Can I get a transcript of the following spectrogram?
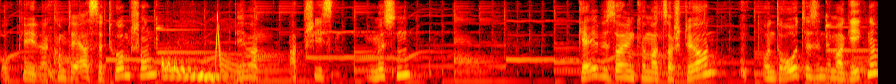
Okay, da kommt der erste Turm schon, den wir abschießen müssen. gelbe Säulen können wir zerstören und rote sind immer Gegner.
